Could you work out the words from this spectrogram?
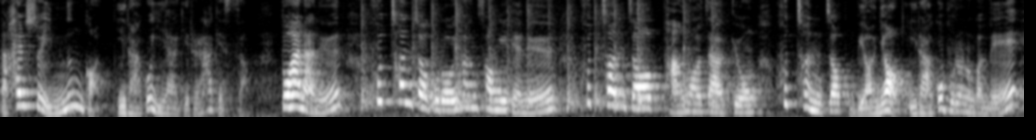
할 수 있는 것이라고 이야기를 하겠어. 또 하나는 후천적으로 형성이 되는 후천적 방어작용, 후천적 면역이라고 부르는 건데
